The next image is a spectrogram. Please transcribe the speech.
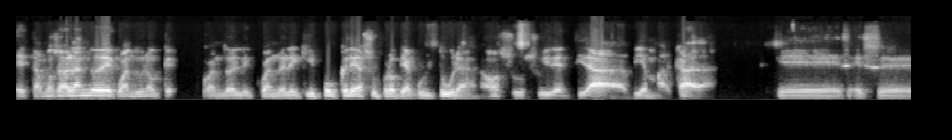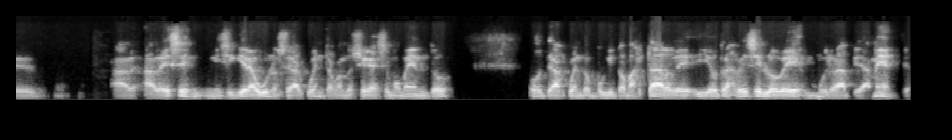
estamos hablando de cuando uno cuando el, cuando el equipo crea su propia cultura, ¿no? su, su identidad bien marcada que es, eh, a, veces ni siquiera uno se da cuenta cuando llega ese momento, o te das cuenta un poquito más tarde, y otras veces lo ves muy rápidamente.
